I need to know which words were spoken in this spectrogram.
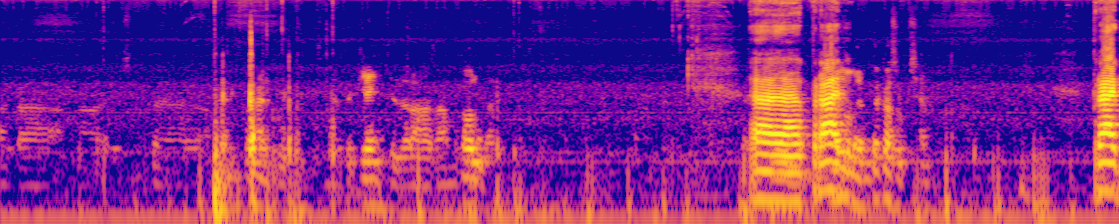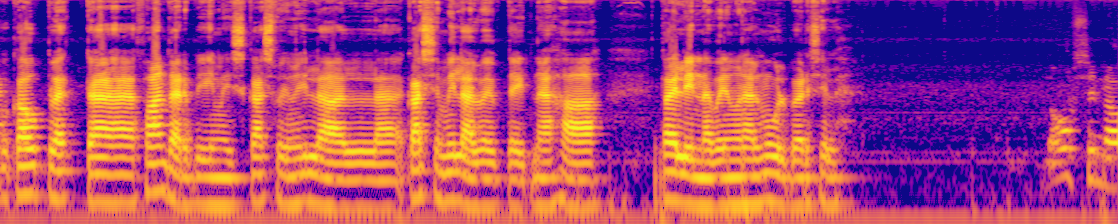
aga, just äh, Ameerika Ühendriikides nende klientide raha saama dollarit äh,. praegu. Enda kasuks jah praegu kauplete Funderbeamis, kas või millal, kas ja millal võib teid näha Tallinna või mõnel muul börsil? Noh, sinna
